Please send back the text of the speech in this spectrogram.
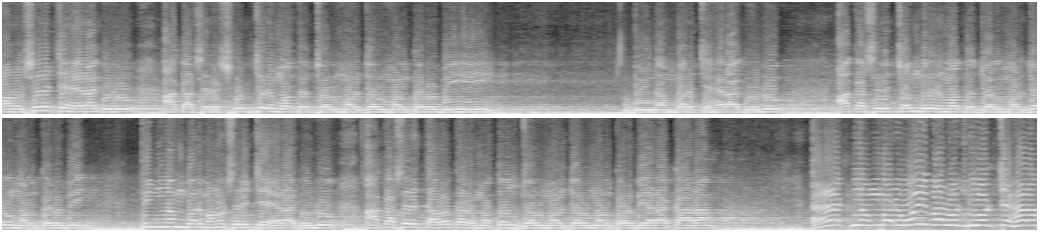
মানুষের চেহারাগুলো আকাশের সূর্যের মতো ঝলমল ঝলমল করবি। দুই নম্বর চেহারাগুলো আকাশের চন্দ্রের মতো জলমল জলমল করবে। তিন নম্বর মানুষের চেহারাগুলো আকাশের তারকার মতন জলমল জলমল করবে এরা কারা? এক নম্বর ওই মানুষগুলোর চেহারা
